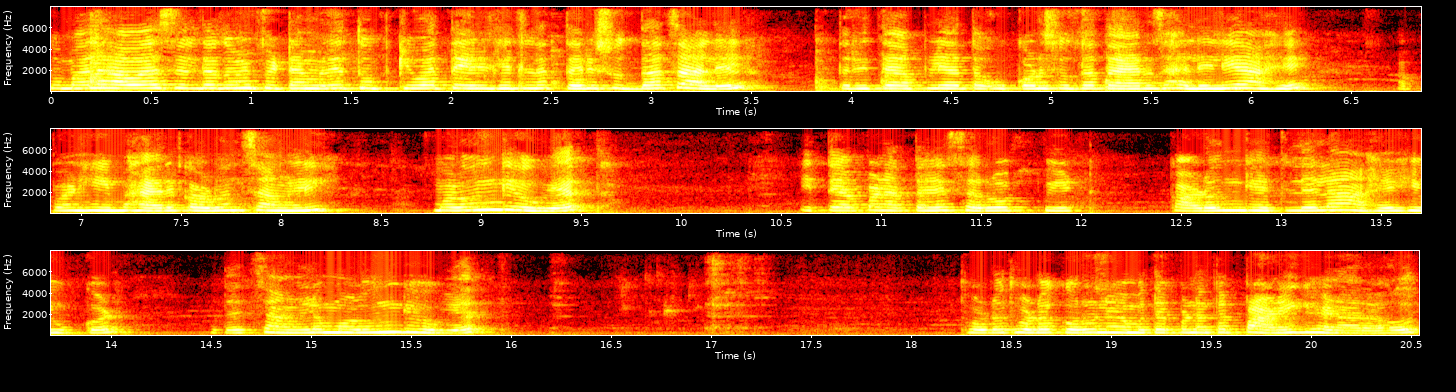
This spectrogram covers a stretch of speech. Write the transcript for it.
तुम्हाला हवं असेल तर तुम्ही पिठामध्ये तूप किंवा तेल घेतलं तरीसुद्धा चालेल. तर इथे आपली आता उकडसुद्धा तयार झालेली आहे. आपण ही बाहेर काढून चांगली मळून घेऊयात. इथे आपण आता हे सर्व पीठ काढून घेतलेलं आहे ही उकड. ते चांगलं मळून घेऊयात. थोडं थोडं करून ह्यामध्ये आपण आता पाणी घेणार आहोत.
